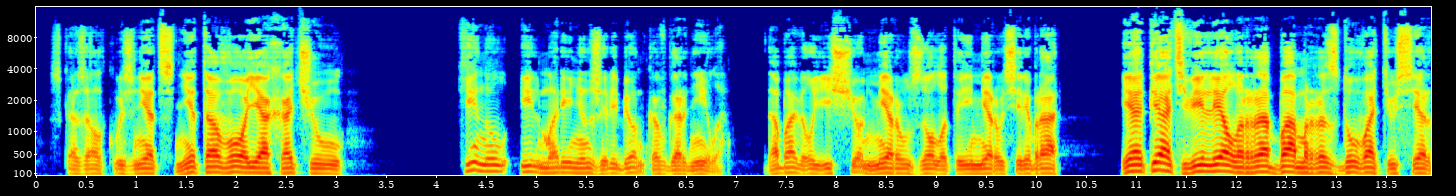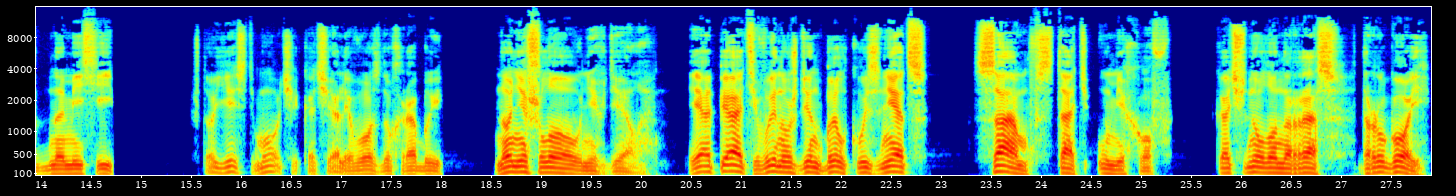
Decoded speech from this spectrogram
— сказал кузнец, — «не того я хочу». Кинул Ильмаринин жеребенка в горнило, добавил еще меру золота и меру серебра и опять велел рабам раздувать усердно мехи. Что есть мочи, качали воздух рабы, но не шло у них дело и опять вынужден был кузнец сам встать у мехов. Качнул он раз, другой,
